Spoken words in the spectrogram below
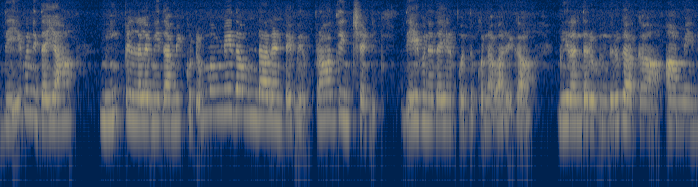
దేవుని దయ మీ పిల్లల మీద మీ కుటుంబం మీద ఉండాలంటే మీరు ప్రార్థించండి. దేవుని దయను పొందుకున్న వారిగా మీరందరూ ఉందరుగాక. ఆమెన్.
